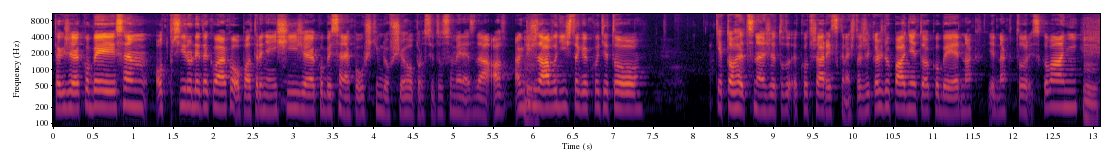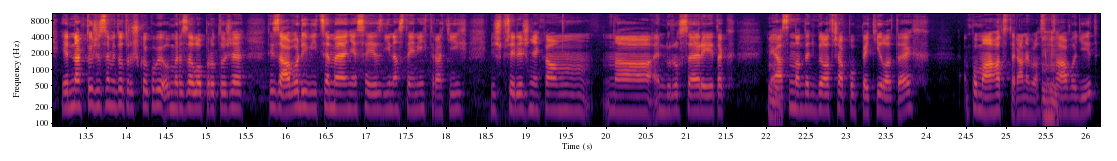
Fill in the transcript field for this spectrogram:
Takže jakoby jsem od přírody taková jako opatrnější, že jakoby se nepouštím do všeho, prostě to se mi nezdá. A, a když hmm. závodíš, tak jako tě to, tě to hecne, že to jako třeba riskneš. Takže každopádně je to jakoby jednak, jednak to riskování, hmm. jednak to, že se mi to trošku jakoby odmrzelo, protože ty závody víceméně se jezdí na stejných tratích. Když přijdeš někam na enduro sérii, tak hmm. já jsem tam teď byla třeba po pěti letech, pomáhat teda, nebyla jsem mm-hmm. závodit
